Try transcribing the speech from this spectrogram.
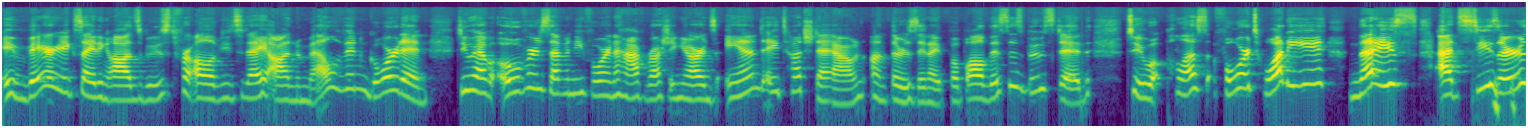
a very exciting odds boost for all of you today on Melvin Gordon to have over 74 and a half rushing yards and a touchdown on Thursday Night Football. This is boosted to plus 420. Nice at Caesars.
